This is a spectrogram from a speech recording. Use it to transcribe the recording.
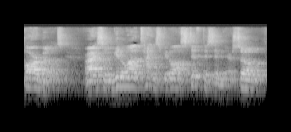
barbells. All right, so we get a lot of tightness, we get a lot of stiffness in there. So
